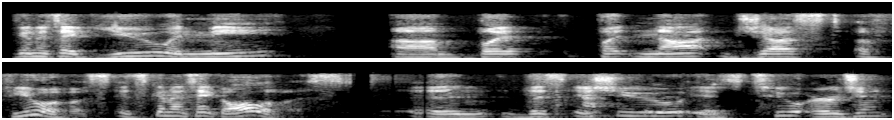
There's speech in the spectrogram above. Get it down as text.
It's going to take you and me, um, but but not just a few of us. It's going to take all of us. And this issue is too urgent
